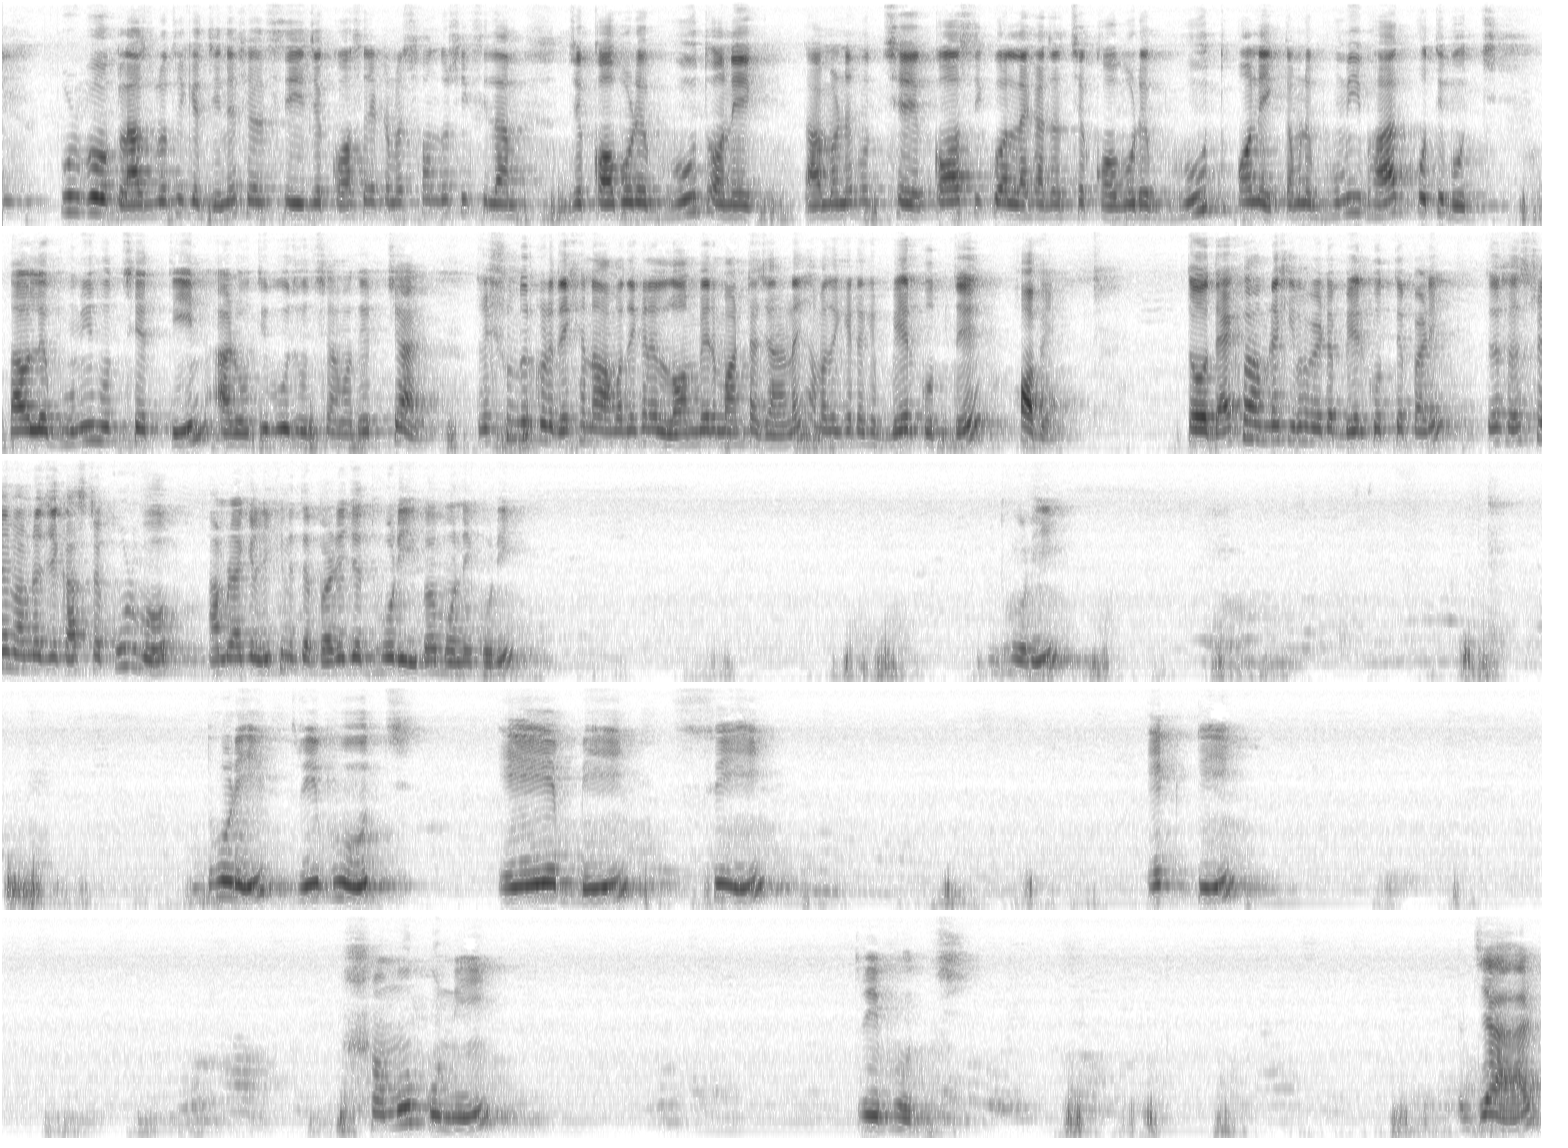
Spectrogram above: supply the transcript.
পূর্ব ক্লাসগুলো থেকে জেনে ফেলছি যে কসের একটা আমরা ছন্দ শিখছিলাম যে কবরে ভূত অনেক তার মানে হচ্ছে কস ইকুয়াল লেখা যাচ্ছে, কবরে ভূত অনেক, তার মানে ভূমি ভাগ অতিভুজ। তাহলে ভূমি হচ্ছে তিন আর অতিভুজ হচ্ছে আমাদের চার। তাহলে সুন্দর করে দেখে নাও, আমাদের এখানে লম্বের মানটা জানা নাই, আমাদেরকে এটাকে বের করতে হবে। তো দেখো আমরা কীভাবে এটা বের করতে পারি। তো ফার্স্ট টাইম আমরা যে কাজটা করব, আমরা আগে লিখে নিতে পারি যে ধরি বা মনে করি। ধরি ধরি ত্রিভুজ এ বি সি একটি সমকোণী ত্রিভুজ যার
